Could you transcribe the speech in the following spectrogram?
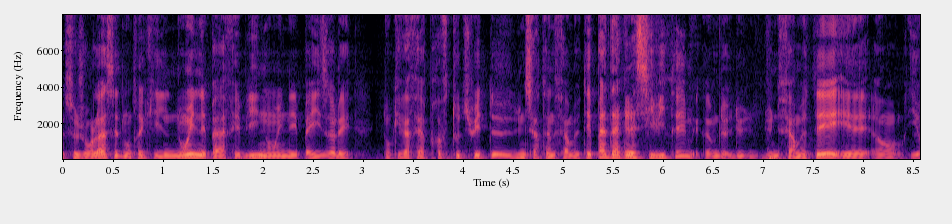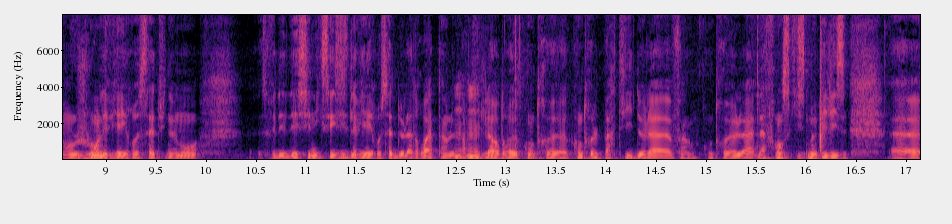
ce jour-là, c'est de montrer qu'il, non, il n'est pas affaibli, non, il n'est pas isolé. Donc il va faire preuve tout de suite d'une certaine fermeté, pas d'agressivité, mais comme d'une fermeté, et en, jouant les vieilles recettes finalement ça fait des décennies que ça existe, la vieille recette de la droite, hein, le parti de l'ordre contre, contre le parti de la, enfin, contre la, France qui se mobilise. Euh,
